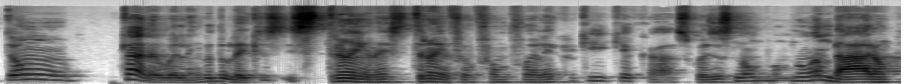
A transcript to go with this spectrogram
Então, cara, o elenco do Lakers estranho, né? Estranho. Foi, foi foi um elenco que, que as coisas não, não, andaram.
